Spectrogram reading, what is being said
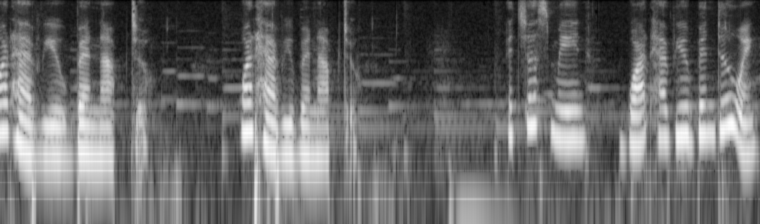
What have you been up to? What have you been up to? It just means, what have you been doing?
